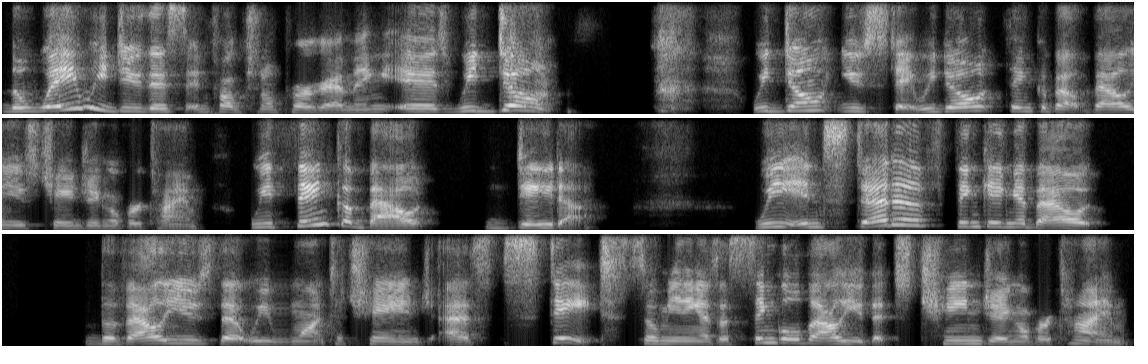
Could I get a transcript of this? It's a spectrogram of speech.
the way we do this in functional programming is we don't we don't use state. We don't think about values changing over time. We think about data. We instead of thinking about the values that we want to change as state, so meaning as a single value that's changing over time,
